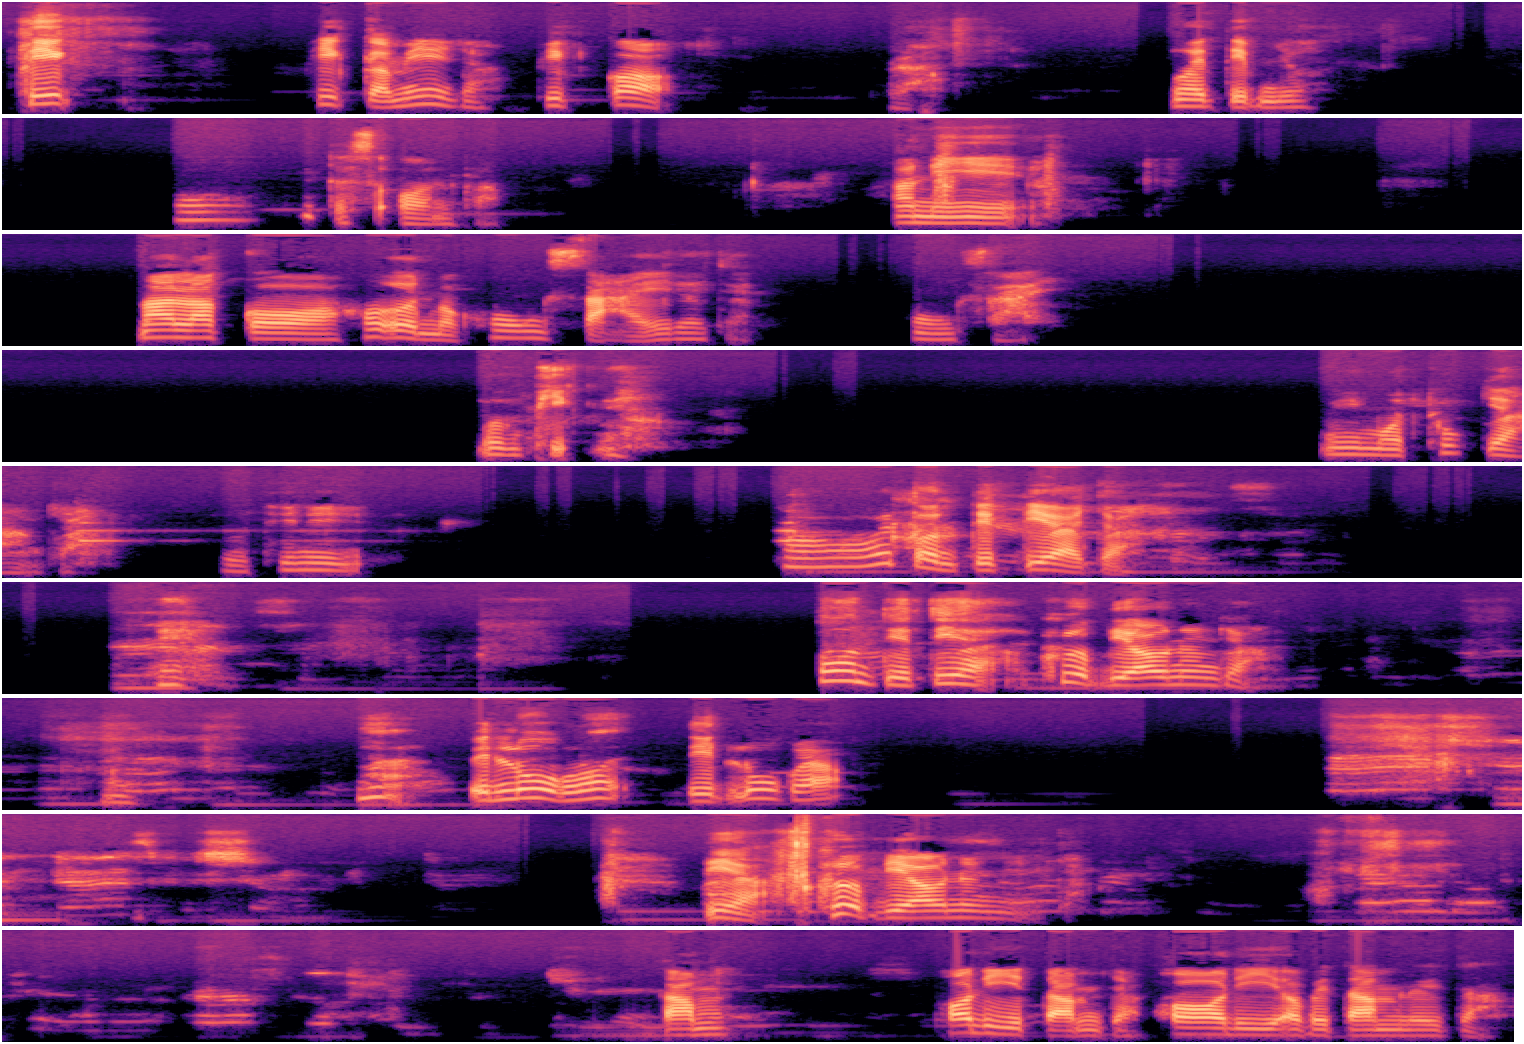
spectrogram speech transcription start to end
พริกพริกก็มีจ้ะพริกก็หน่วยติ่มอยู่โอ้แต่สะอ่อนครับ อันนี้มะละกอเขาเอิ่นมาโค้งสายเลยจ้ะโค้งสายเบิ่งพริกเนี่ยมีหมดทุกอย่างจ้ะอยู่ที่นี่โอ้ยต้นเตี้ยๆจ้ะนี่ ต้นเตี้ยๆคืบเดียวหนึงจ้ะนี่เนี่ยเป็นลูกเลยติดลูกแล้ว เตี้ยคืบเดียวหนึงเนี่ยจ้ะตำพอดีตำจ้ะพอดีเอาไปตำเลยจ้ะ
